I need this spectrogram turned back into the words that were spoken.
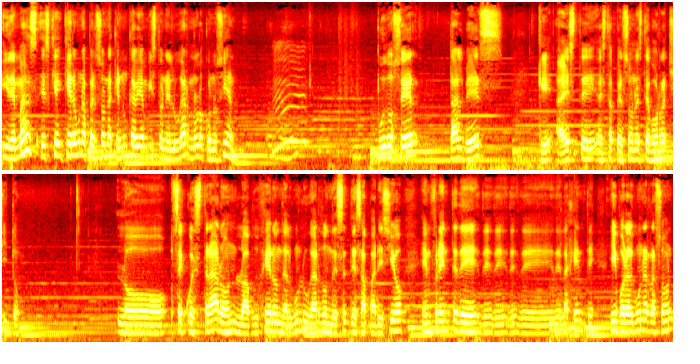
y demás es que, que era una persona que nunca habían visto en el lugar, no lo conocían. Pudo ser tal vez que a, este, a esta persona, este borrachito, lo secuestraron, lo abdujeron de algún lugar donde se desapareció enfrente de, de la gente y por alguna razón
